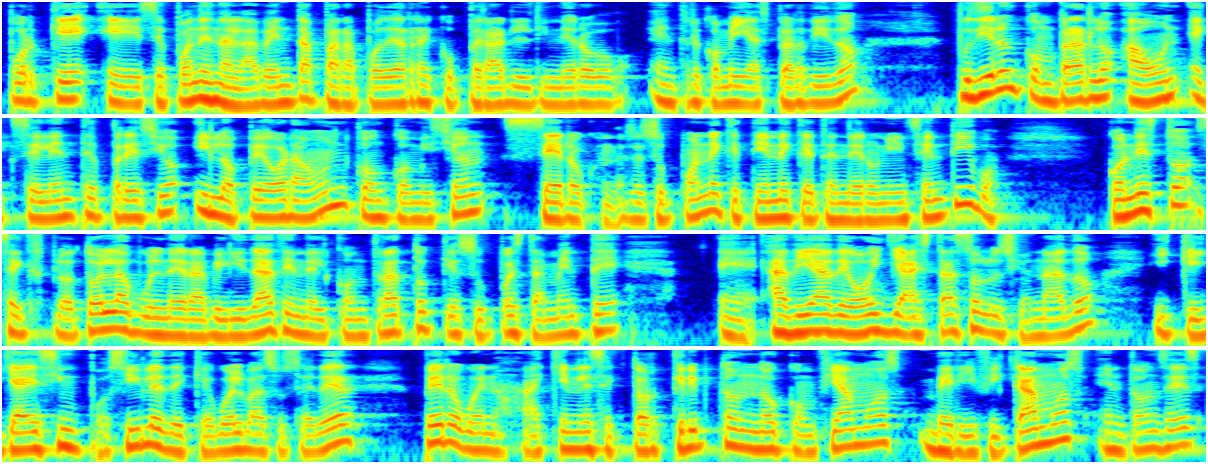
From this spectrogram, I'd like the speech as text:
porque eh, se ponen a la venta para poder recuperar el dinero entre comillas perdido, pudieron comprarlo a un excelente precio y lo peor aún con comisión cero cuando se supone que tiene que tener un incentivo. Con esto se explotó la vulnerabilidad en el contrato que supuestamente eh, a día de hoy ya está solucionado y que ya es imposible de que vuelva a suceder, pero bueno, aquí en el sector cripto no confiamos, verificamos, entonces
